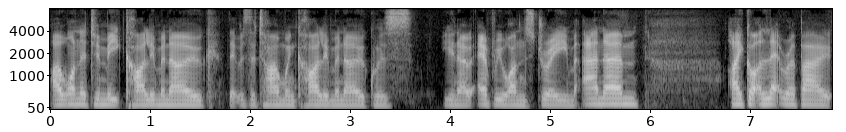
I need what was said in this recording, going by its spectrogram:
I wanted to meet Kylie Minogue. It was the time when Kylie Minogue was, you know, everyone's dream. And um, I got a letter about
